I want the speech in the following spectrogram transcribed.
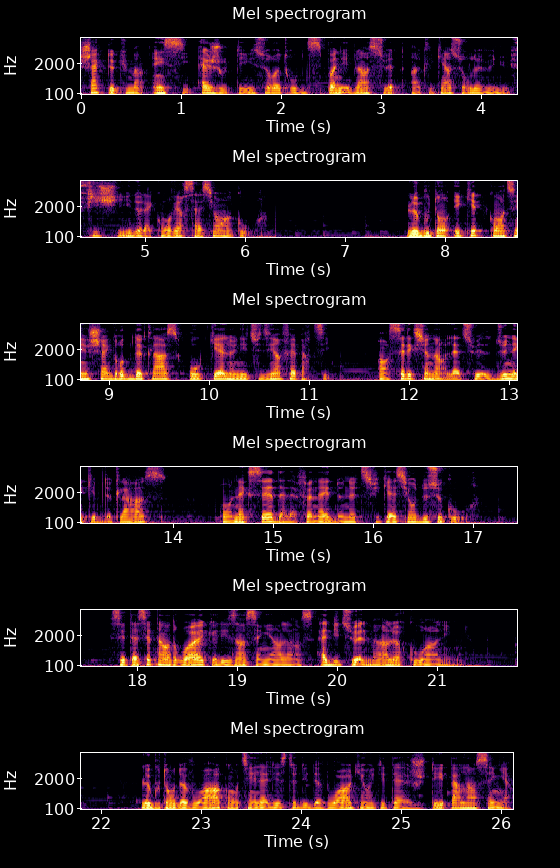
Chaque document ainsi ajouté se retrouve disponible ensuite en cliquant sur le menu « Fichier » de la conversation en cours. Le bouton « Équipe » contient chaque groupe de classe auquel un étudiant fait partie. En sélectionnant la tuile d'une équipe de classe, on accède à la fenêtre de notification de secours. C'est à cet endroit que les enseignants lancent habituellement leurs cours en ligne. Le bouton Devoirs contient la liste des devoirs qui ont été ajoutés par l'enseignant.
